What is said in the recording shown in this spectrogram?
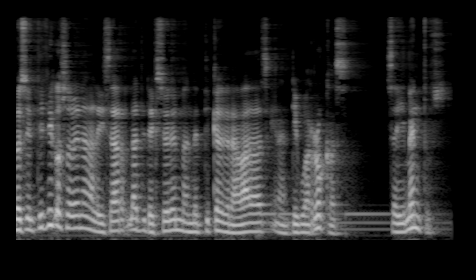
los científicos suelen analizar las direcciones magnéticas grabadas en antiguas rocas, sedimentos,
